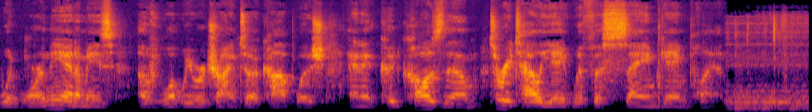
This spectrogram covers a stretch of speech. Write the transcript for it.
would warn the enemies of what we were trying to accomplish, and it could cause them to retaliate with the same game plan.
